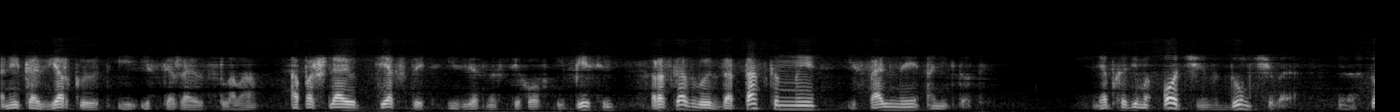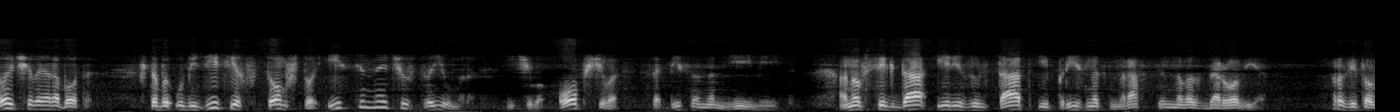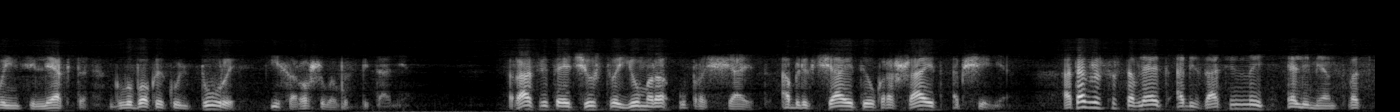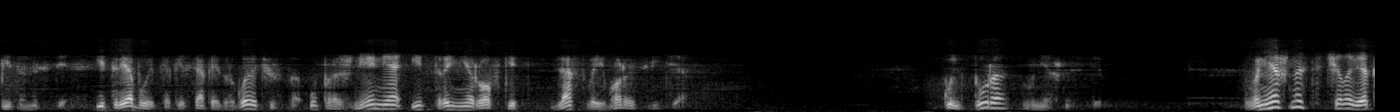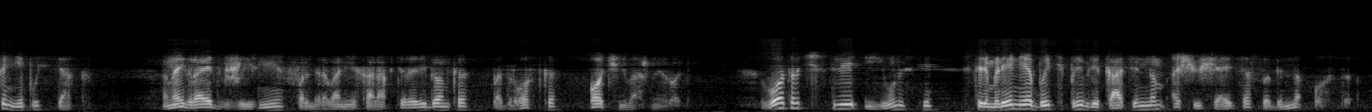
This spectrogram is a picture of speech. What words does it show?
Они коверкают и искажают слова, опошляют тексты известных стихов и песен, рассказывают затасканные и сальные анекдоты. Необходимо очень вдумчивая, и настойчивая работа, чтобы убедить их в том, что истинное чувство юмора ничего общего с описанным не имеет. Оно всегда и результат, и признак нравственного здоровья, развитого интеллекта, глубокой культуры и хорошего воспитания. Развитое чувство юмора упрощает, облегчает и украшает общение а также составляет обязательный элемент воспитанности и требует, как и всякое другое чувство, упражнения и тренировки для своего развития. Культура внешности. Внешность человека не пустяк. Она играет в жизни, в формировании характера ребенка, подростка очень важную роль. В отрочестве и юности стремление быть привлекательным ощущается особенно остро.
